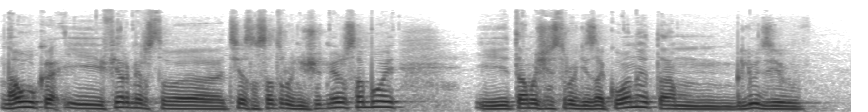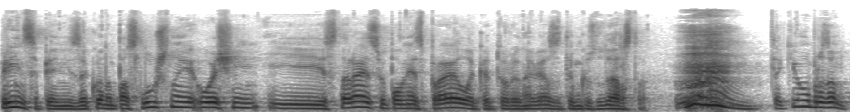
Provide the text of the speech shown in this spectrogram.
наука и фермерство тесно сотрудничают между собой. И там очень строгие законы, там люди принципе, они законопослушные очень и стараются выполнять правила, которые навязывает им государство. таким образом,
